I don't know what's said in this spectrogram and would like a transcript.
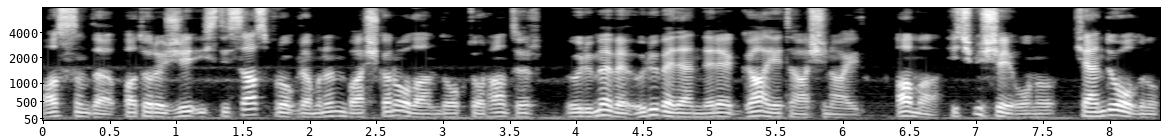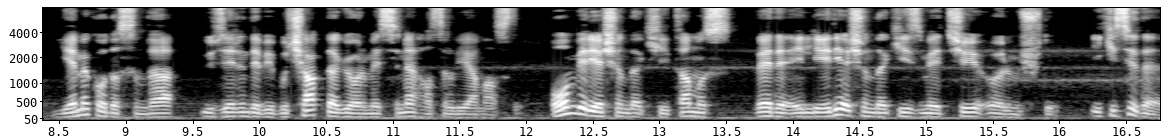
aslında patoloji istisas programının başkanı olan Dr. Hunter, ölüme ve ölü bedenlere gayet aşinaydı. Ama hiçbir şey onu, kendi oğlunu yemek odasında üzerinde bir bıçakla görmesine hazırlayamazdı. 11 yaşındaki Thomas ve de 57 yaşındaki hizmetçi ölmüştü. İkisi de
